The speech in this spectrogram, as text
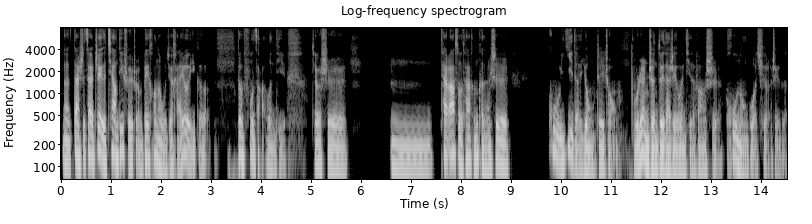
那但是在这个降低水准背后呢，我觉得还有一个更复杂的问题，就是，嗯，泰拉索他很可能是。故意的用这种不认真对待这个问题的方式糊弄过去了这个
